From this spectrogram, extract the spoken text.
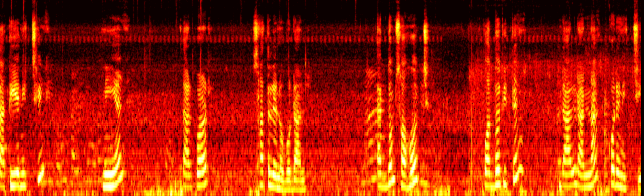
তাতিয়ে নিচ্ছি, নিয়ে তারপর সাঁতলে নেব ডাল। একদম সহজ পদ্ধতিতে ডাল রান্না করে নিচ্ছি।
